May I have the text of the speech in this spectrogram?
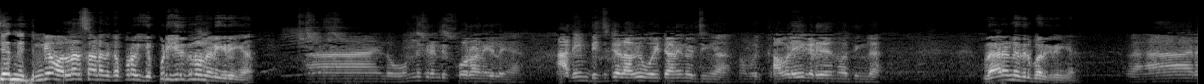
சரிண்ணே. இந்தியா வல்லரசு ஆனதுக்கு அப்புறம் எப்படி இருக்கணும்னு நினைக்கிறீங்க? ஆஹ் இந்த ஒண்ணுக்கு ரெண்டு போறானு இல்லைங்க. அதையும் டிஜிட்டலாவே போயிட்டானேன்னு வச்சுங்க நம்மளுக்கு கவலையே கிடையாதுன்னு பாத்தீங்களா? வேற என்ன எதிர்பார்க்கிறீங்க? வேற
